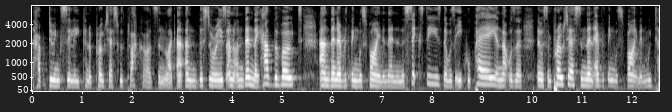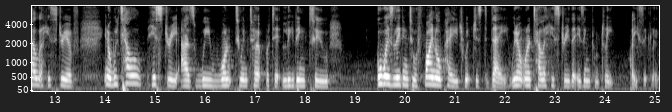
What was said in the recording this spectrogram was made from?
have doing silly kind of protests with placards and like and, and the story is and, and then they had the vote and then everything was fine. And then in the 60s there was equal pay and that was a there was some protests and then everything was fine. And we tell a history of you know we tell history as we want to interpret it leading to always leading to a final page which is today. We don't want to tell a history that is incomplete basically.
